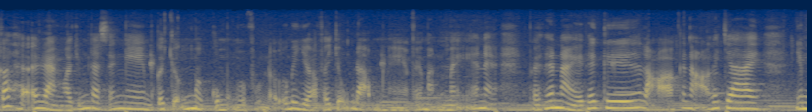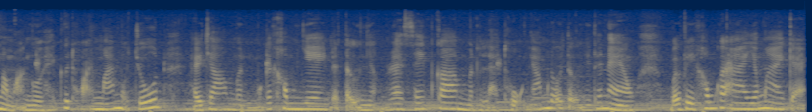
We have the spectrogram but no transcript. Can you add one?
có thể rằng là chúng ta sẽ nghe một cái chuẩn mực của một người phụ nữ bây giờ phải chủ động nè phải mạnh mẽ nè phải thế này thế kia thế lọ cái nọ cái chai. Nhưng mà mọi người hãy cứ thoải mái một chút hãy cho mình một cái không gian để tự nhận ra xem coi mình là thuộc nhóm đối tượng như thế nào. Bởi vì không có ai giống ai cả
